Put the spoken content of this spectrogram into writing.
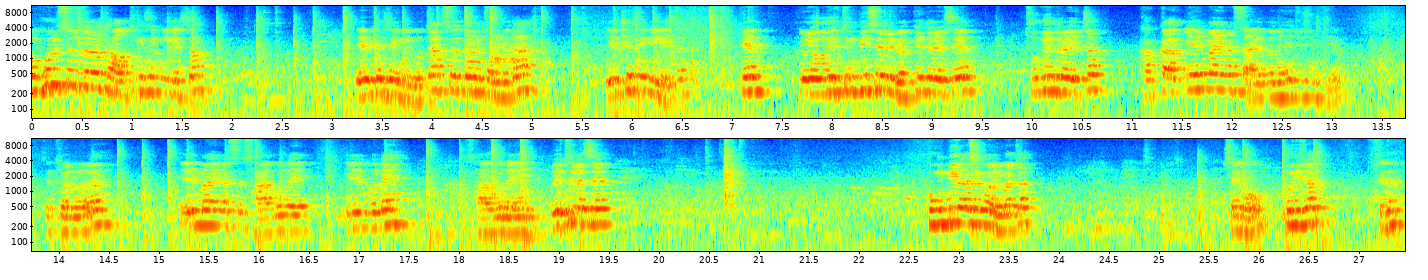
그럼 홀수들은 다 어떻게 생기겠어? 이렇게 생기고 짝수들은 전부 다 이렇게 생기겠죠? 그럼 여기 등비수열이 몇 개 들어있어요? 두 개 들어있죠? 각각 1-r분의 해주시면 돼요. 그래서 결론은 1-4분의 1분의 4분의 1. 왜 틀렸어요? 공비가 지금 얼마죠? 제곱. 보이죠? 그죠?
